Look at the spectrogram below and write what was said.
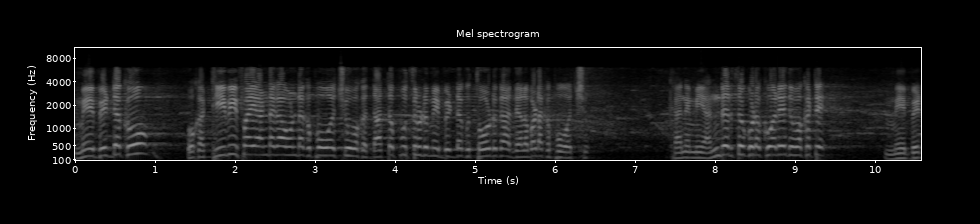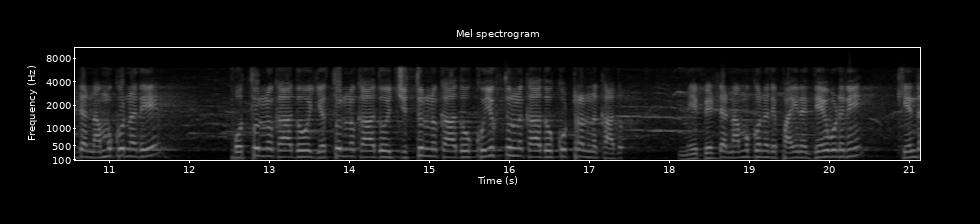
మీ బిడ్డకు ఒక టీవీ ఫైవ్ అండగా ఉండకపోవచ్చు ఒక దత్తపుత్రుడు మీ బిడ్డకు తోడుగా నిలబడకపోవచ్చు. కానీ మీ అందరితో కూడా కోరేది ఒకటే మీ బిడ్డ నమ్ముకున్నది పొత్తులను కాదు ఎత్తులను కాదు జిత్తులను కాదు కుయుక్తులను కాదు కుట్రలను కాదు. మీ బిడ్డ నమ్ముకున్నది పైన దేవుడిని కింద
